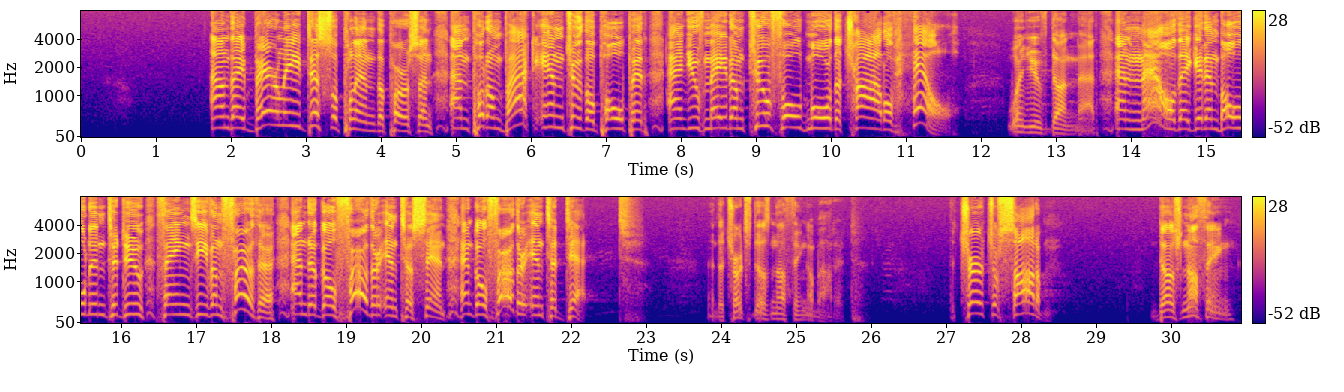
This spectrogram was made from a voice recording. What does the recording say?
and they barely discipline the person and put them back into the pulpit, and you've made them twofold more the child of hell when you've done that. And now they get emboldened to do things even further and to go further into sin and go further into debt. And the church does nothing about it. The church of Sodom does nothing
